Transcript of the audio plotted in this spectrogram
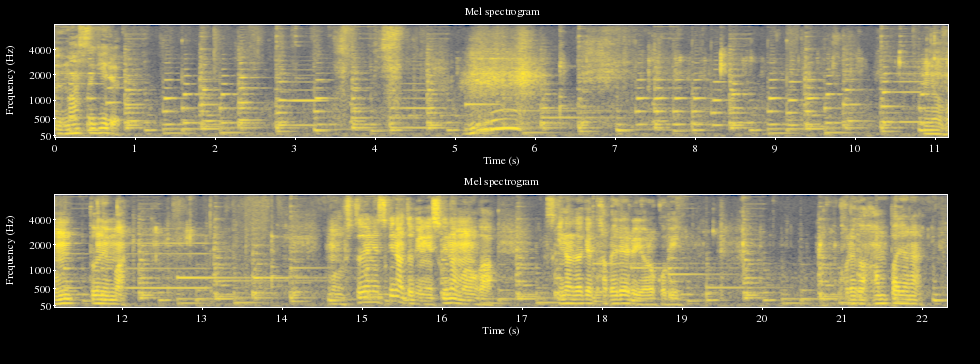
うますぎる。うん、本当にうまい。もう普通に好きな時に好きなものが好きなだけ食べれる喜び。これが半端じゃない。うん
